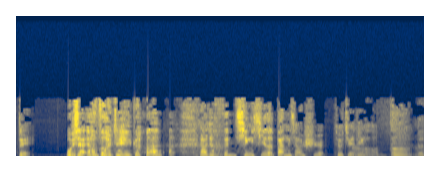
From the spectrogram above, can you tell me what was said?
对，我想要做这个，然后就很清晰的半个小时就决定了。嗯哎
